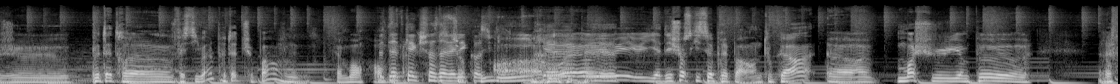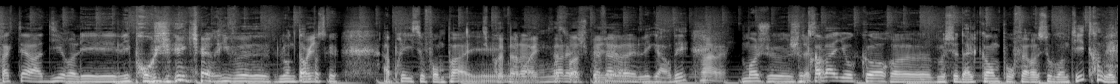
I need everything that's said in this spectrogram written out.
Je... Peut-être un festival, peut-être, je sais pas. Enfin bon, peut-être quelque chose avec les cosmiques. Oui, oui, il y a des choses qui se préparent. En tout cas, euh, moi, je suis un peu réfractaire à dire les, les projets qui arrivent longtemps parce que après ils se font pas et voilà, voilà je préfère euh, les garder. Moi je, je travaille au corps euh, Monsieur Dalcan pour faire un second titre avec,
